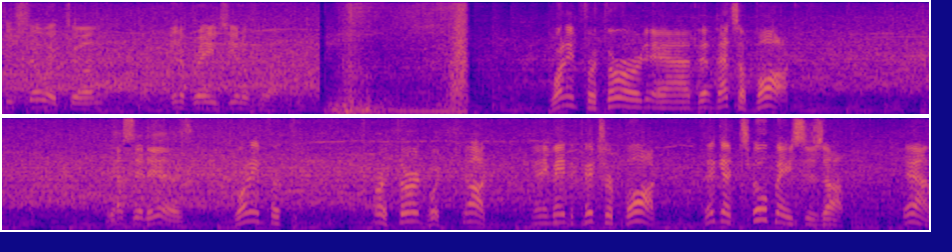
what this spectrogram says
to show it to him in a Braves uniform running for third, and th that's a balk. Yes, it is. Running for, th for third was Shuck, and he made the pitcher balk. They get two bases up. Yeah,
